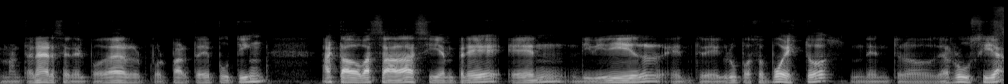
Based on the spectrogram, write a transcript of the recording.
mantenerse en el poder por parte de Putin ha estado basada siempre en dividir entre grupos opuestos dentro de Rusia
